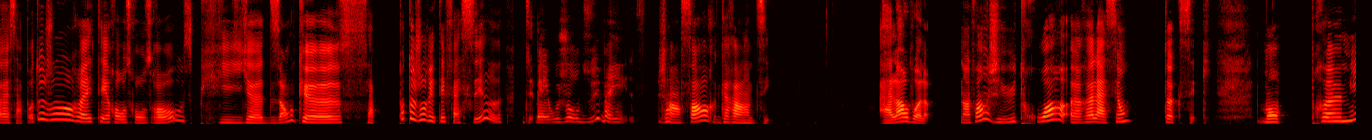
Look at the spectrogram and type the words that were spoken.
Euh, ça n'a pas toujours été rose, rose, rose. Puis euh, disons que ça n'a pas toujours été facile. Ben aujourd'hui, ben j'en sors grandi. Alors voilà. Dans le fond, j'ai eu trois euh, relations toxiques. Mon premier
